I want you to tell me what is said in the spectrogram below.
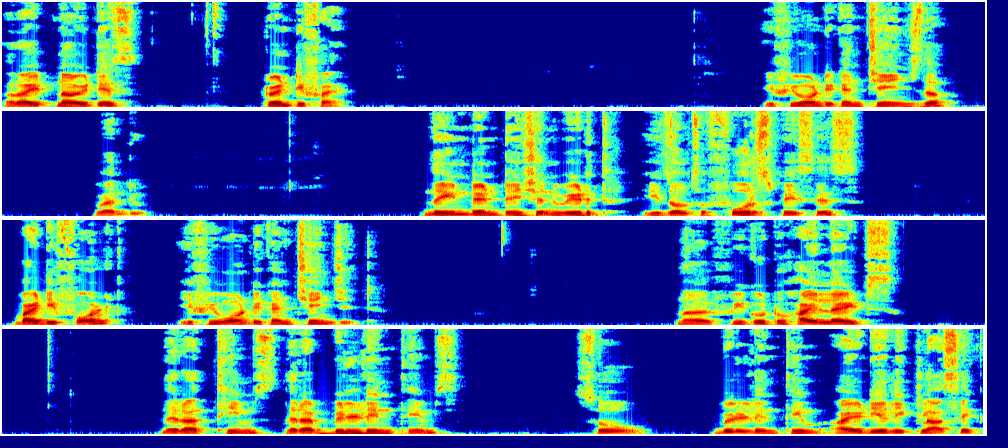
Right now it is 25 if you want you can change the value. The indentation width is also 4 spaces. By default if you want you can change it. Now if we go to highlights there are themes there are built-in themes. So built-in theme IDLE classic.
